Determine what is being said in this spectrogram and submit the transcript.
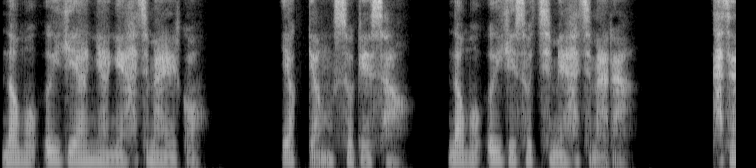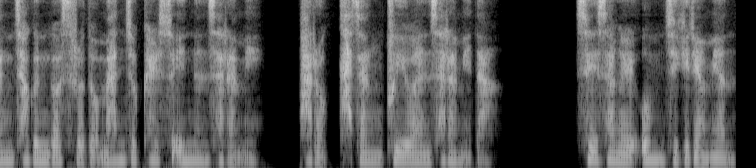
너무 의기양양해 하지 말고 역경 속에서 너무 의기소침해 하지 마라. 가장 적은 것으로도 만족할 수 있는 사람이 바로 가장 부유한 사람이다. 세상을 움직이려면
